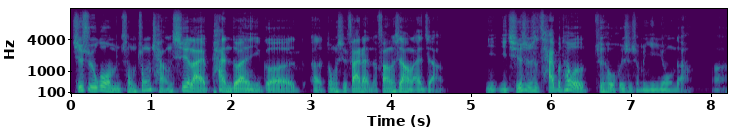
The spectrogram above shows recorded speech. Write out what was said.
其实如果我们从中长期来判断一个呃东西发展的方向来讲，你你其实是猜不透最后会是什么应用的啊。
